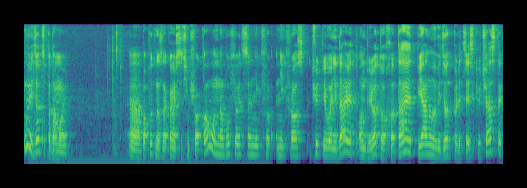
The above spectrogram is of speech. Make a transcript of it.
ну, идет типа домой. А, попутно знакомится с этим чуваком, он набухивается, Ник, Фро, Ник Фрост, чуть ли его не давит, он берет его, хватает, пьяного ведет полицейский участок.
